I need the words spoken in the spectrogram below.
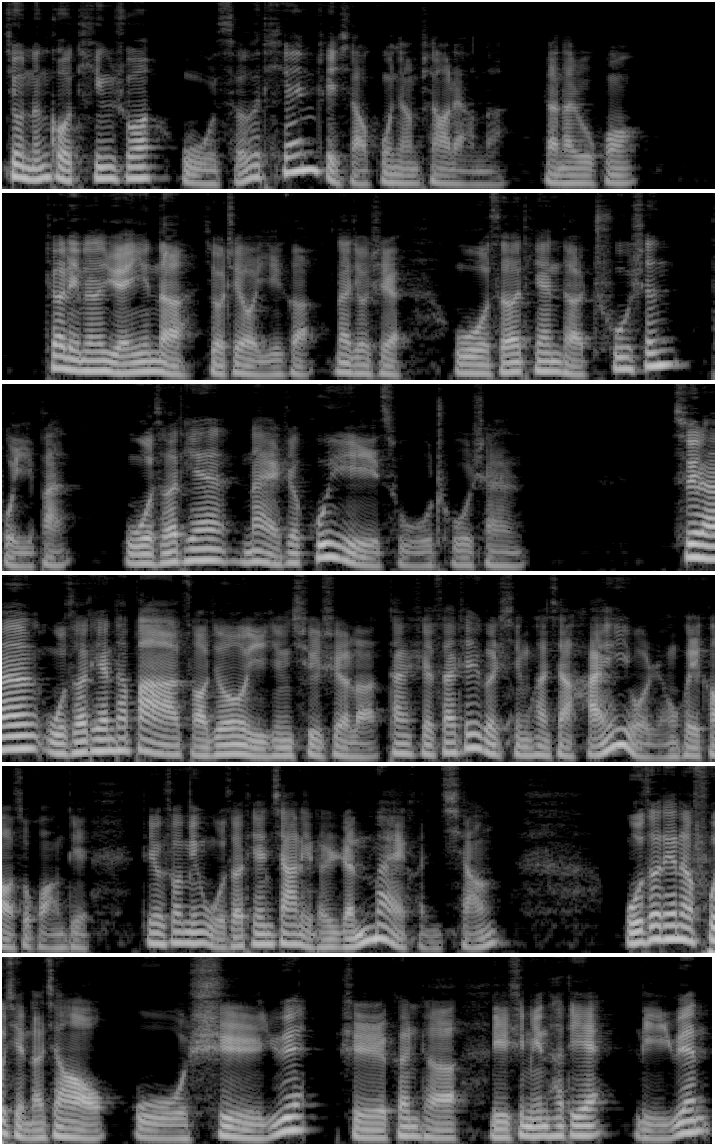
就能够听说武则天这小姑娘漂亮呢？让她入宫？这里面的原因呢，就只有一个，那就是武则天的出身不一般。武则天乃是贵族出身，虽然武则天她爸早就已经去世了，但是在这个情况下，还有人会告诉皇帝，这就说明武则天家里的人脉很强。武则天的父亲呢叫武士约，是跟着李世民他爹李渊，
